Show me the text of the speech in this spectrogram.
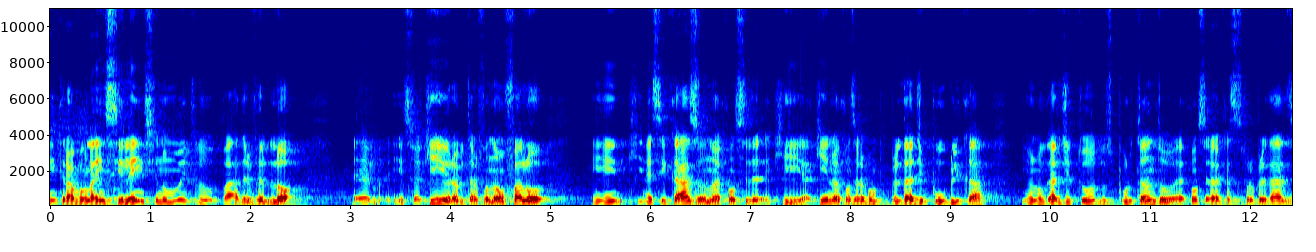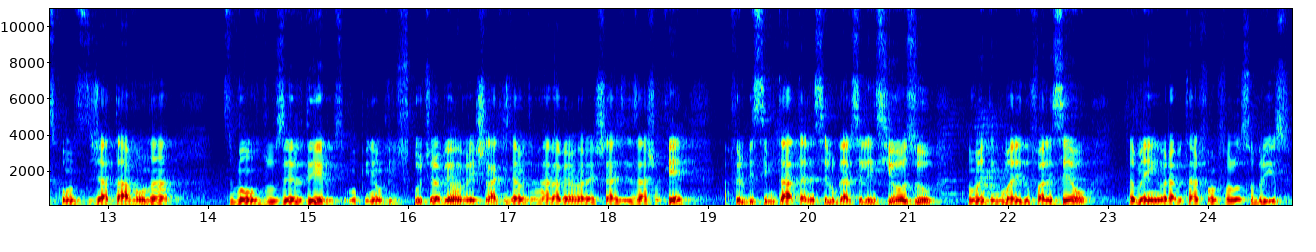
entravam lá em silêncio no momento do padre veló. É, isso aqui o Rabi não falou e que nesse caso não é que aqui não é considerado como propriedade pública em um lugar de todos, portanto é considerado que essas propriedades já estavam na as mãos dos herdeiros. Uma opinião que discute Rabiel Havreshlak, Rabiel Havreshlak, eles acham o quê? A filha está até nesse lugar silencioso, no momento em que o marido faleceu, também o Rabi Tarfon falou sobre isso.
